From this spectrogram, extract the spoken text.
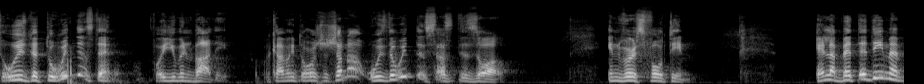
So who is the two witness then for human body? We're coming to Rosh Hashanah. Who is the witness? As the Zohar. In verse 14. אלא בית עדים הם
